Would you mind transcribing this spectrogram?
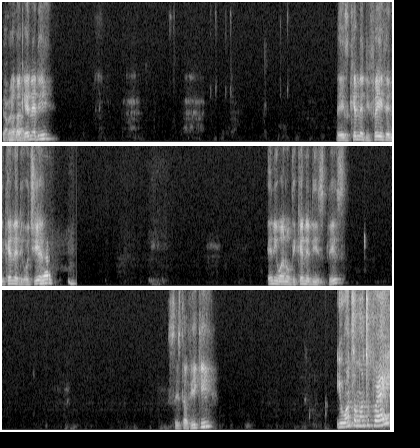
Yeah, Brother fine. Kennedy? There is Kennedy Faith and Kennedy Ochieng. Any one of the Kennedys, please. Sister Vicky, You want someone to pray?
